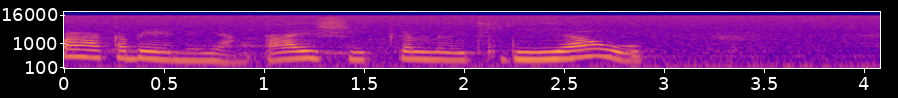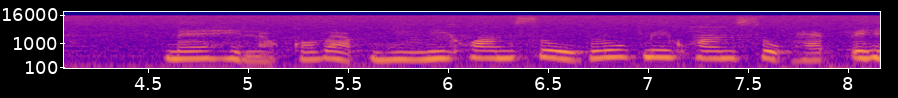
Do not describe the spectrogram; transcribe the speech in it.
ปลากระเบนในอย่างใกล้ชิดกันเลยทีเดียว แม่เห็นแล้วก็แบบมีความสุข ลูกมีความสุขแฮปปี้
